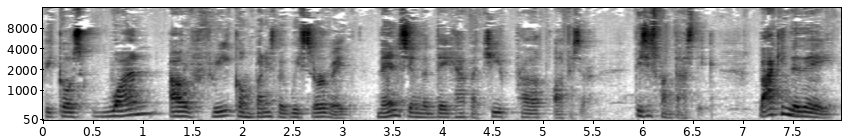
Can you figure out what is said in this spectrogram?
because one out of three companies that we surveyed mentioned that they have a chief product officer. This is fantastic. Back in the day,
